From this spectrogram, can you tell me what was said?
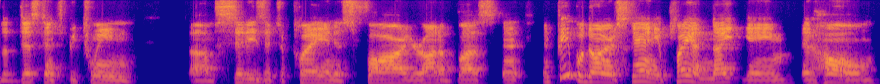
the, the distance between um, cities that you play in is far. You're on a bus, and, and people don't understand. You play a night game at home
